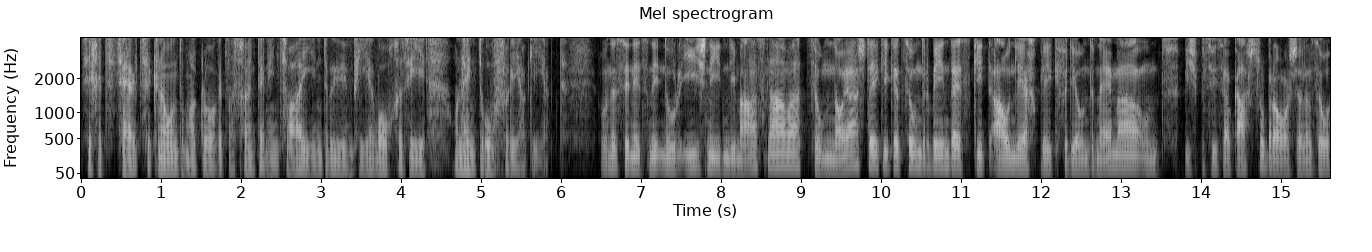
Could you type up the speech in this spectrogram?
sich jetzt zu Herzen genommen und mal geschaut, was könnte denn in zwei, in drei, in vier Wochen sein und haben darauf reagiert. Und es sind jetzt nicht nur einschneidende Massnahmen, um Neuansteckungen zu unterbinden. Es gibt auch einen Lichtblick für die Unternehmen und beispielsweise auch die Gastrobranche. Also,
